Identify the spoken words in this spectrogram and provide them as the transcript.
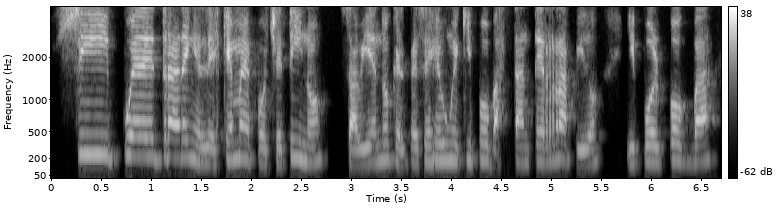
sí puede entrar en el esquema de Pochettino, sabiendo que el PSG es un equipo bastante rápido y Paul Pogba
